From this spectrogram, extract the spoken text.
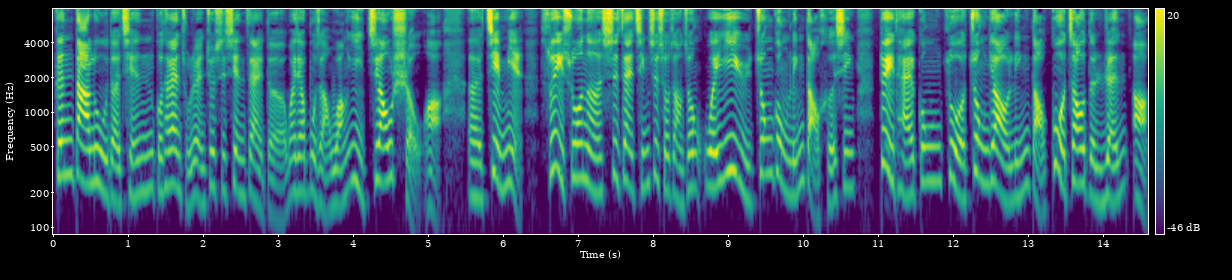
跟大陆的前国台办主任，就是现在的外交部长王毅交手啊，呃，见面。所以说呢，是在情治首长中唯一与中共领导核心对台工作重要领导过招的人啊。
